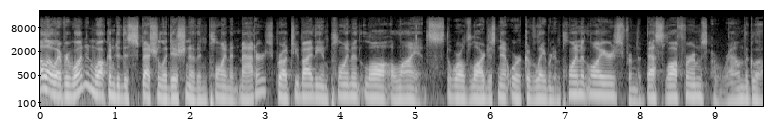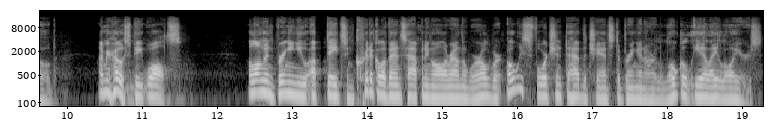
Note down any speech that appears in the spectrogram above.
Hello, everyone, and welcome to this special edition of Employment Matters, brought to you by the Employment Law Alliance, the world's largest network of labor and employment lawyers from the best law firms around the globe. I'm your host, Pete Waltz. Along with bringing you updates and critical events happening all around the world, we're always fortunate to have the chance to bring in our local ELA lawyers.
